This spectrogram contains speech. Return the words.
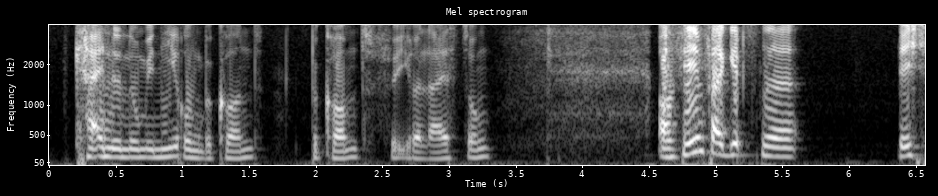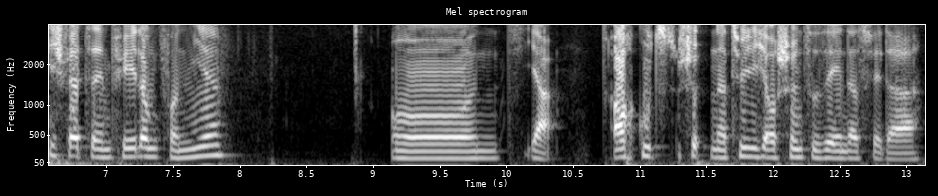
keine Nominierung bekommt, bekommt für ihre Leistung. Auf jeden Fall gibt es eine richtig fette Empfehlung von mir. Und ja, auch gut, natürlich auch schön zu sehen, dass wir da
